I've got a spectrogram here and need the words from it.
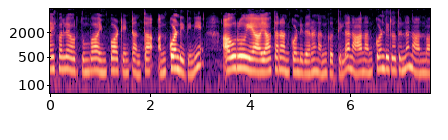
ಲೈಫಲ್ಲೇ ಅವ್ರು ತುಂಬ ಇಂಪಾರ್ಟೆಂಟ್ ಅಂತ ಅಂದ್ಕೊಂಡಿದ್ದೀನಿ ಅವರು ಯಾವ ಥರ ಅಂದ್ಕೊಂಡಿದ್ದಾರೆ ನನಗೆ ಗೊತ್ತಿಲ್ಲ. ನಾನು ಅಂದ್ಕೊಂಡಿರೋದನ್ನು ನಾನು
